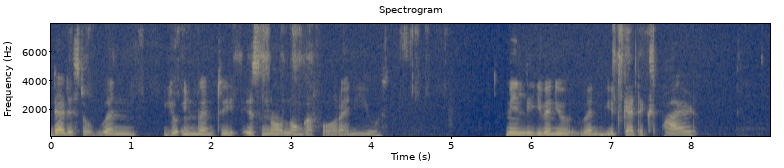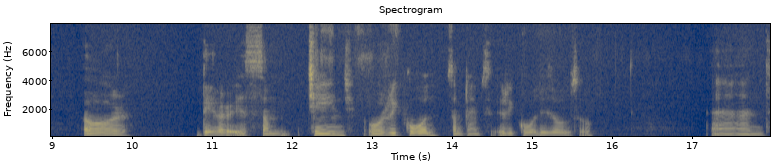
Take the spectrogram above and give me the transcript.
Dead stock when your inventory is no longer for any use mainly when you when it get expired or there is some change or recall sometimes recall is also and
